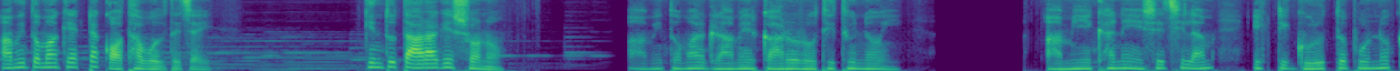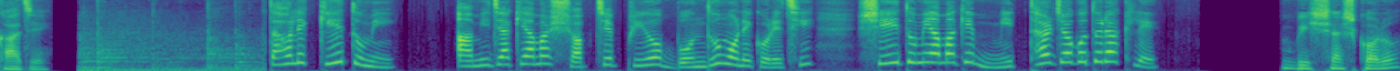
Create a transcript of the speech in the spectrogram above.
আমি তোমাকে একটা কথা বলতে চাই। কিন্তু তার আগে শোনো আমি তোমার গ্রামের কারোর অতিথি নই। আমি এখানে এসেছিলাম একটি গুরুত্বপূর্ণ কাজে। তাহলে কে তুমি? আমি যাকে আমার সবচেয়ে প্রিয় বন্ধু মনে করেছি সেই তুমি আমাকে মিথ্যার জগতে রাখলে? বিশ্বাস করো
